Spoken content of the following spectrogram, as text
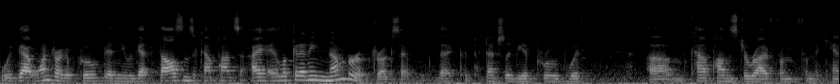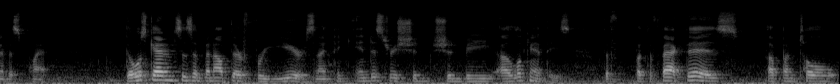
we've got one drug approved and we've got thousands of compounds. I, I look at any number of drugs that, that could potentially be approved with um, compounds derived from, from the cannabis plant those guidances have been out there for years, and I think industry should should be uh, looking at these. The, but the fact is, up until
